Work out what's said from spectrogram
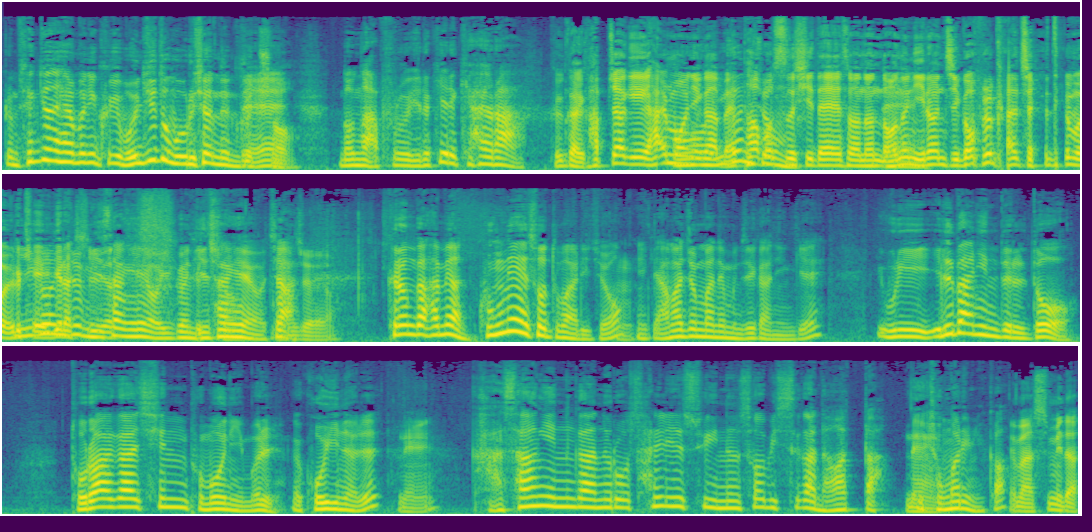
그럼 생전에 할머니 그게 뭔지도 모르셨는데 그렇죠. 너는 앞으로 이렇게 이렇게 하여라. 그러니까 갑자기 할머니가 어, 메타버스 좀- 시대에서는 너는 네. 이런 직업을 가져야 돼. 뭐 이렇게 얘기를 좀 하시면 이상해요. 이건 그렇죠. 이상해요. 자, 맞아요. 그런가 하면 국내에서도 말이죠. 음. 이게 아마존만의 문제가 아닌 게 우리 일반인들도 돌아가신 부모님을 고인을 네. 가상인간으로 살릴 수 있는 서비스가 나왔다. 네. 정말입니까? 네, 맞습니다.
